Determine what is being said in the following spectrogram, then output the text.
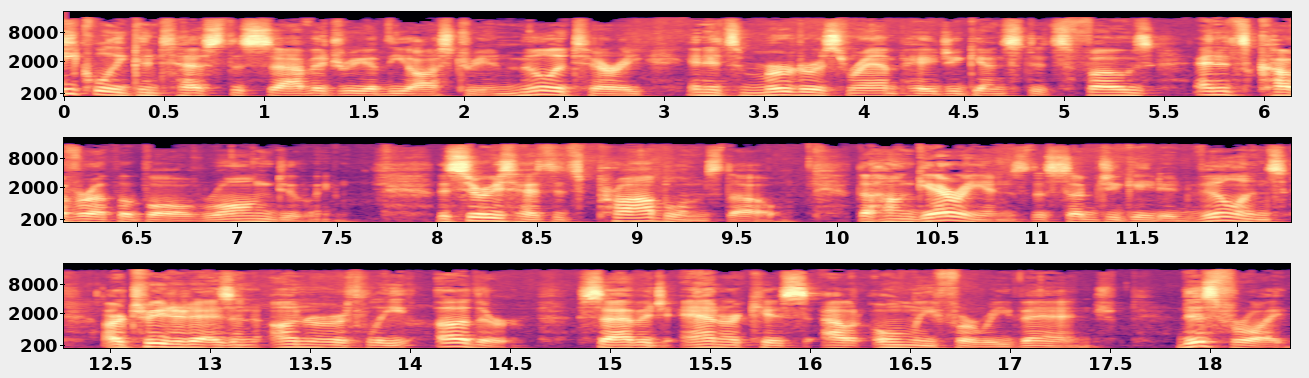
equally contests the savagery of the Austrian military in its murderous rampage against its foes and its cover up of all wrongdoing. The series has its problems, though. The Hungarians, the subjugated villains, are treated as an unearthly other, savage anarchists out only for revenge. This Freud,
